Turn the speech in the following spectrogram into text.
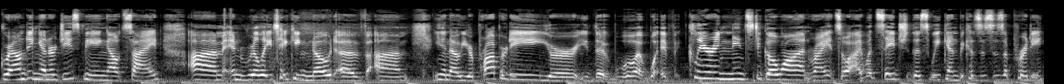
Grounding energies, being outside, um, and really taking note of, um, you know, your property, your, the, what, what, if clearing needs to go on, right? So, I would sage this weekend because this is a pretty,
